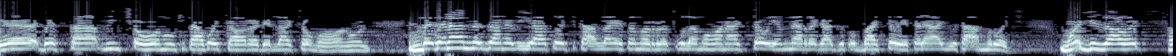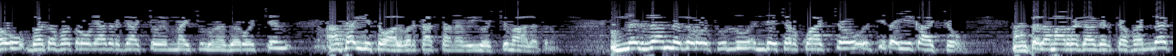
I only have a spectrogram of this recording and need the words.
የደስታ ምንጭ የሆኑ ኪታቦች ያወረደላቸው መሆኑን እንደገና እነዛ ነብያቶች ከአላህ የተመረጡ ለመሆናቸው የሚያረጋግጡባቸው የተለያዩ ተአምሮች ሙዕጂዛዎች ሰው በተፈጥሮ ሊያደርጋቸው የማይችሉ ነገሮችን አሳይተዋል በርካታ ነብዮች ማለት ነው። እነዛን ነገሮች ሁሉ እንደቸርኳቸው እስቲ ጠይቃቸው። አንተ ለማረጋገጥ ከፈለክ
